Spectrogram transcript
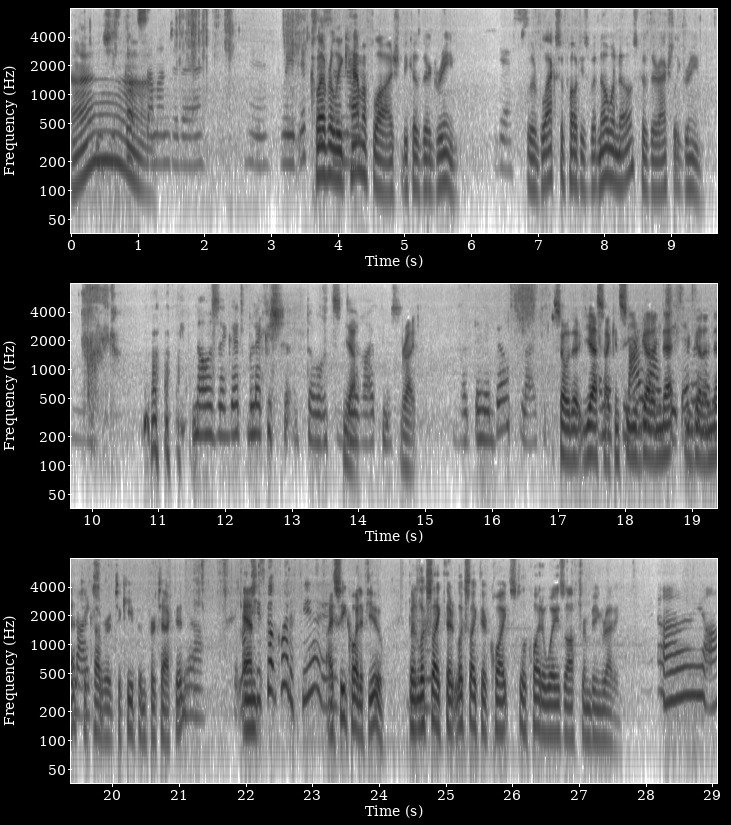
ah, And she's got some under there. Yeah. We lift cleverly this one up. camouflaged because they're green. Yes. So they're black sapotes, but no one knows because they're actually green. No, they get blackish towards Yeah. the ripeness. Right. But the birds like it. So that yes, And I can see you've got a net. it. You've got a net to cover it to keep them protected. Yeah. Look, And- she's got quite a few. I see quite a few, but it looks like they're looks like they're quite still quite a ways off from being ready. Uh, yeah.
